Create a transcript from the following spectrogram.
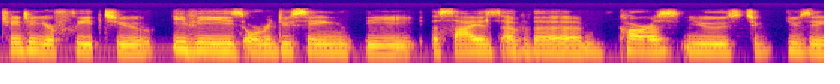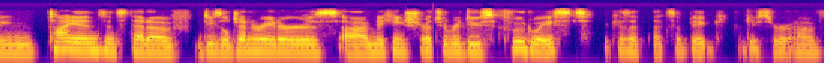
changing your fleet to EVs or reducing the the size of the cars used to using tie-ins instead of diesel generators, uh, making sure to reduce food waste because that, that's a big producer of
